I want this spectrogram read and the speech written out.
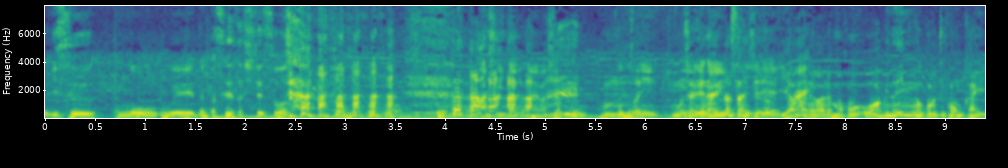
椅子の上なんか正座して座って。そうそうそうそう。足痛くなりました。本当に申し訳ない。ごめんなさいいや、はい、我々もお詫びの意味も込めて今回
